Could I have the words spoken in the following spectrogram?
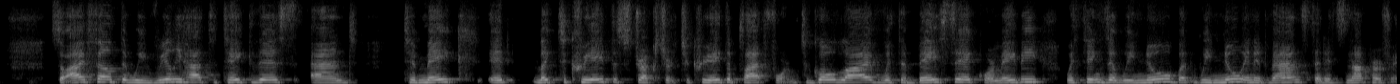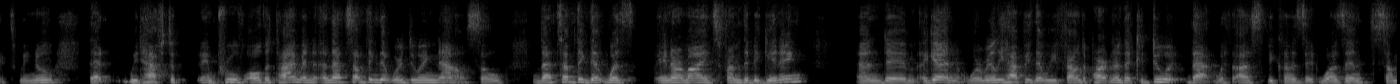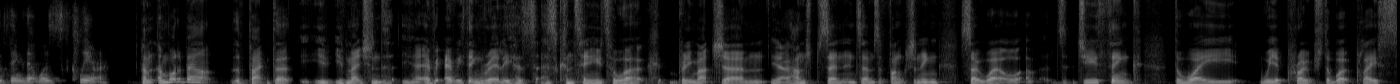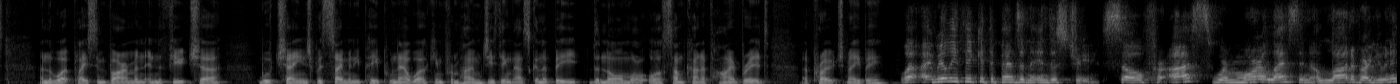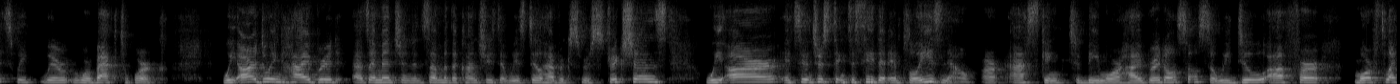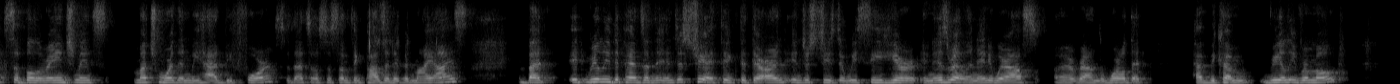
So I felt that we really had to take this and to make it like to create the structure, to create the platform, to go live with the basic or maybe with things that we knew, but we knew in advance that it's not perfect. We knew that we'd have to improve all the time. And, and that's something that we're doing now. So that's something that was in our minds from the beginning. And um, again, we're really happy that we found a partner that could do it that with us because it wasn't something that was clear. And, and what about the fact that you, have mentioned, you know, every, everything really has, has continued to work pretty much, um, you know, 100% in terms of functioning so well. Uh, do you think the way we approach the workplace and the workplace environment in the future will change with so many people now working from home? Do you think that's going to be the norm or, or some kind of hybrid approach, maybe? Well, I really think it depends on the industry. So for us, we're more or less in a lot of our units, we, we're, we're back to work. We are doing hybrid, as I mentioned, in some of the countries that we still have restrictions. We are, it's interesting to see that employees now are asking to be more hybrid also. So we do offer more flexible arrangements much more than we had before. So that's also something positive in my eyes. But it really depends on the industry. I think that there are industries that we see here in Israel and anywhere else around the world that have become really remote.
